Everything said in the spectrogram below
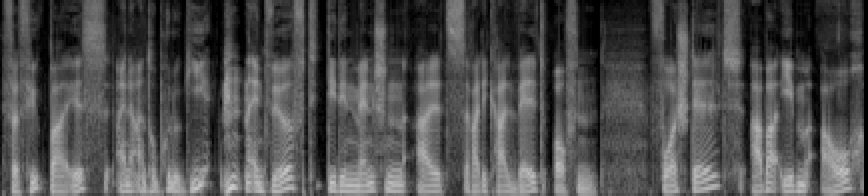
verfügbar ist, eine Anthropologie entwirft, die den Menschen als radikal weltoffen vorstellt, aber eben auch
